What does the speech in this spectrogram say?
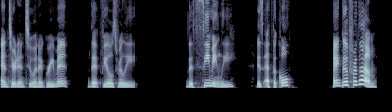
entered into an agreement that feels really, that seemingly is ethical and good for them.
